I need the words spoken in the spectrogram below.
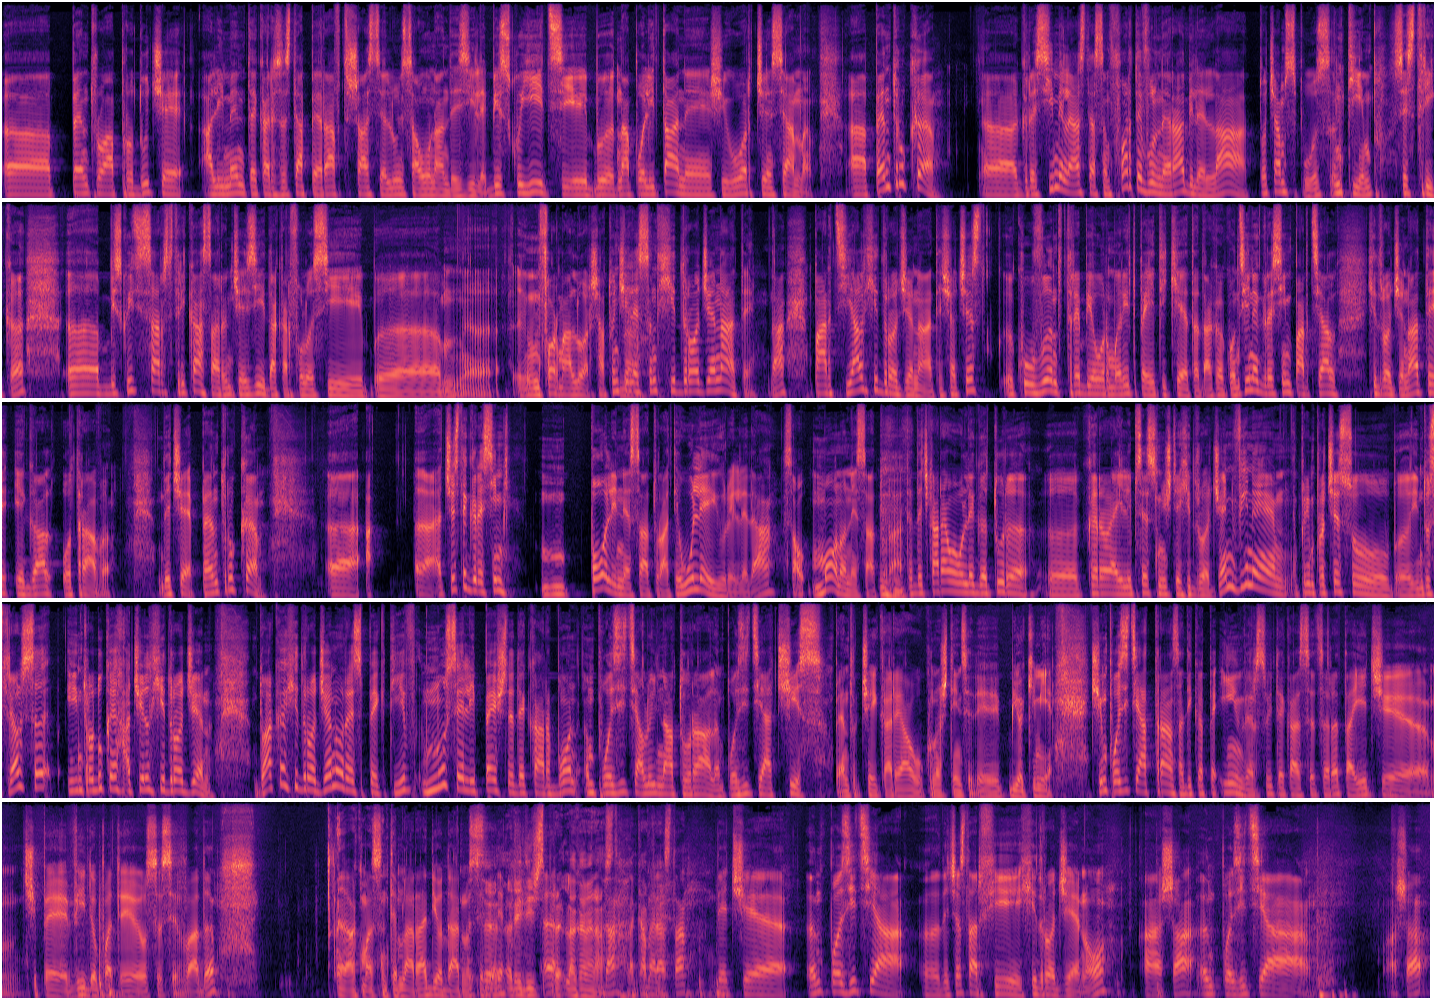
uh, pentru a produce alimente care să stea pe raft șase luni sau un an de zile? Biscuiți, napolitane și orice înseamnă. Uh, pentru că Uh, grăsimile astea sunt foarte vulnerabile la tot ce am spus, în timp, se strică, uh, biscuiții s-ar strica, s-ar încezi dacă ar folosi uh, în forma lor și atunci da. ele sunt hidrogenate, da? parțial hidrogenate și acest cuvânt trebuie urmărit pe etichetă. Dacă conține grăsimi parțial hidrogenate, egal o travă. De ce? Pentru că aceste grăsimi polinesaturate, uleiurile, da? Sau mononesaturate, uh-huh. deci care au o legătură uh, cărora îi lipsesc niște hidrogeni, vine prin procesul uh, industrial să introducă acel hidrogen. Doar că hidrogenul respectiv nu se lipește de carbon în poziția lui naturală, în poziția cis, pentru cei care au cunoștințe de biochimie, ci în poziția trans, adică pe invers. Uite, ca să-ți arăt aici uh, și pe video poate o să se vadă. Acum suntem la radio, dar nu se vede. ridici la camera da, asta. la camera okay. asta. Deci, în poziția... Deci asta ar fi hidrogenul, așa, în poziția... Așa.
